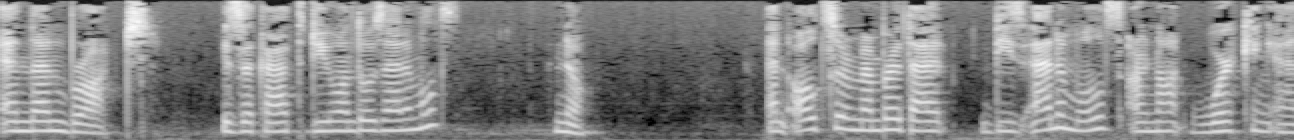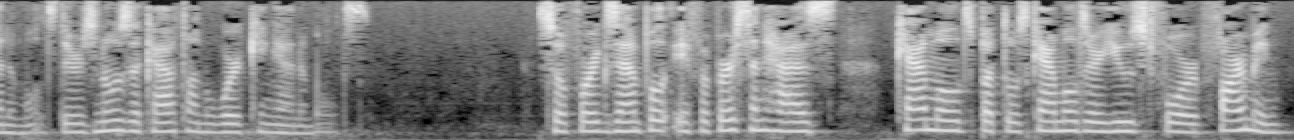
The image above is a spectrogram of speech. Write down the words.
and then brought, is zakat due on those animals? No. And also remember that these animals are not working animals. There's no zakat on working animals. So for example, if a person has camels, but those camels are used for farming,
